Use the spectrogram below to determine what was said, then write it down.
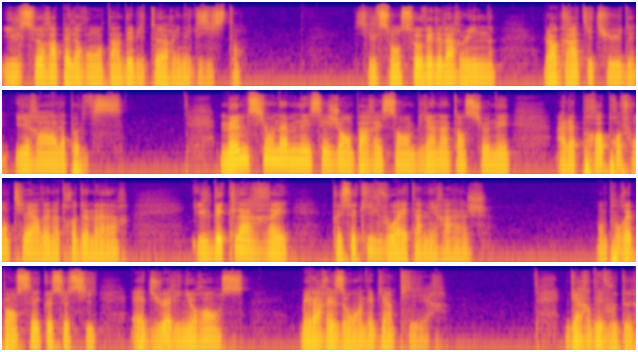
ils se rappelleront un débiteur inexistant. S'ils sont sauvés de la ruine, leur gratitude ira à la police. Même si on amenait ces gens paraissant bien intentionnés à la propre frontière de notre demeure, ils déclareraient que ce qu'ils voient est un mirage. On pourrait penser que ceci est dû à l'ignorance, mais la raison en est bien pire. Gardez-vous d'eux.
